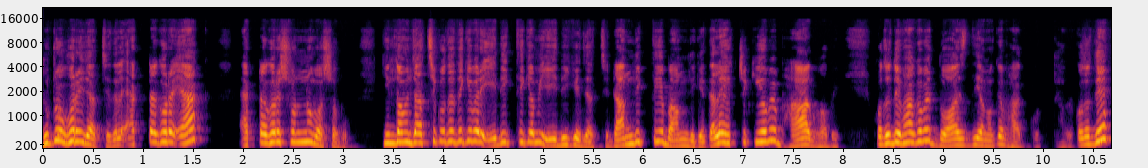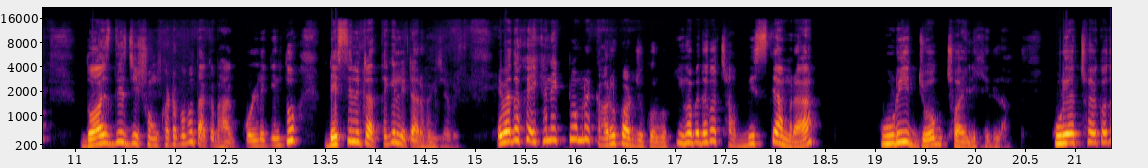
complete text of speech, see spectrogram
দুটো ঘরে যাচ্ছে, তাহলে একটা ঘরে এক, একটা ঘরে শূন্য বসাবো। কিন্তু আমি যাচ্ছি কোথা থেকে? এবার এদিক থেকে আমি এদিকে যাচ্ছি ডান দিক থেকে বাম দিকে তাহলে হচ্ছে কি হবে? ভাগ হবে। কত দিয়ে ভাগ হবে? দশ দিয়ে আমাকে ভাগ করতে হবে। কত দিয়ে? দশ দিয়ে যে সংখ্যাটা পাবো তাকে ভাগ করলে কিন্তু ডেসিলিটার থেকে লিটার হয়ে যাবে। এবার দেখো, এখানে একটু আমরা কারুকার্য করব। কি হবে? দেখো, ছাব্বিশকে আমরা কুড়ি যোগ ছয় লিখে দিলাম। কুড়ি আর ছয় কত?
